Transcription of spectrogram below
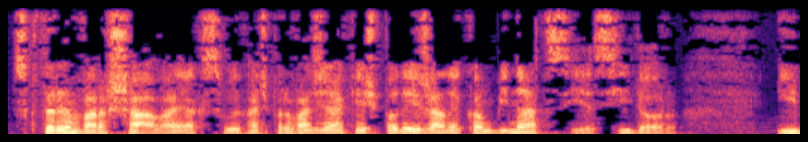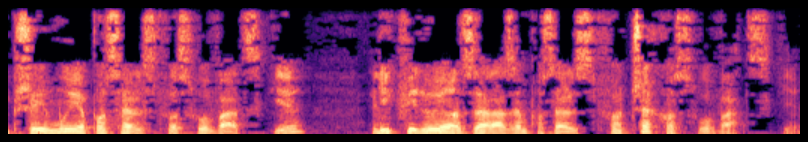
z którym Warszawa, jak słychać, prowadzi jakieś podejrzane kombinacje, Sidor, i przejmuje poselstwo słowackie, likwidując zarazem poselstwo czechosłowackie.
